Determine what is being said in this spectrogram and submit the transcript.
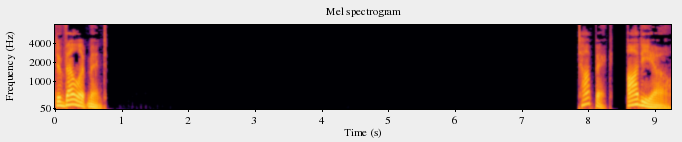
Development Audio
